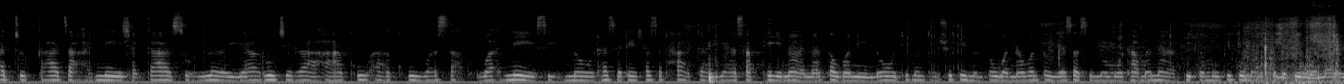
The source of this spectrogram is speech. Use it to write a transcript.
อจุตาจะอเนชกาสุเลยยะรุจิราอาคูอาคูวสะวะเนสิโนทัสเดทัสทากายาสัพเพนานะตวันิโนที่มันโตชุติมันโตวันนวันโตยะสสสิโนโมทามนาพิกมุพิกุนังสมติหัวนัง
